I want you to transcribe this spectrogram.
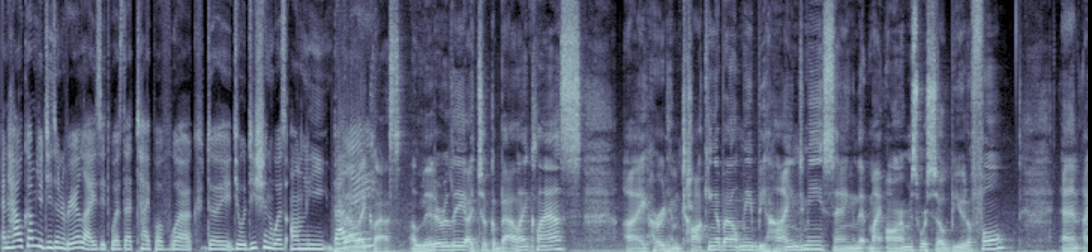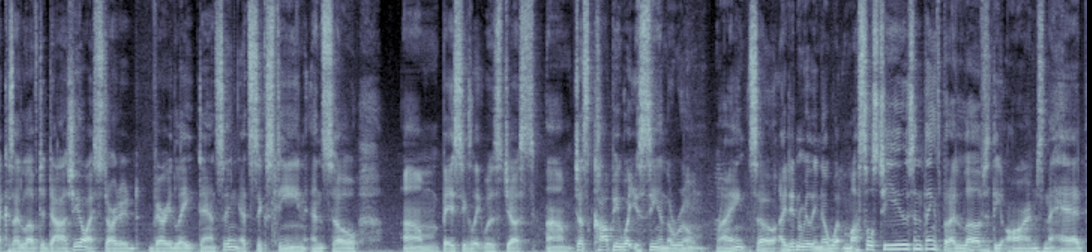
and how come you didn't realize it was that type of work? The, the audition was only ballet? Ballet class. Uh, literally, I took a ballet class. I heard him talking about me behind me, saying that my arms were so beautiful. And because I, I loved Adagio, I started very late dancing at 16. And so um, basically it was just um, just copy what you see in the room, right? So I didn't really know what muscles to use and things, but I loved the arms and the head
